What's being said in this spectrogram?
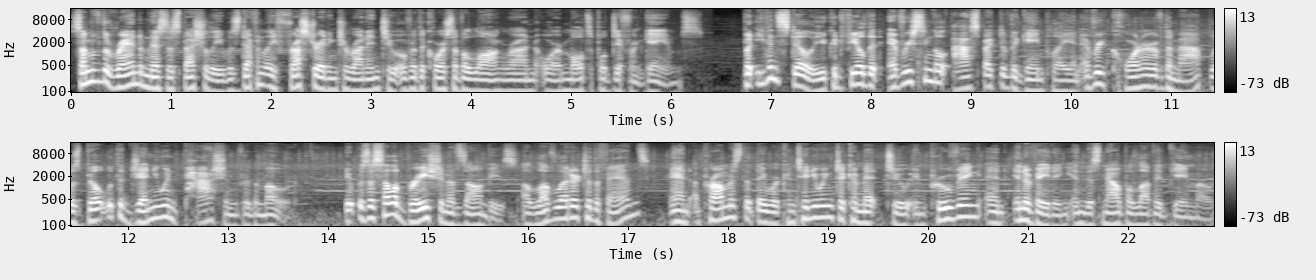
Some of the randomness, especially, was definitely frustrating to run into over the course of a long run or multiple different games. But even still, you could feel that every single aspect of the gameplay and every corner of the map was built with a genuine passion for the mode. It was a celebration of zombies, a love letter to the fans, and a promise that they were continuing to commit to improving and innovating in this now beloved game mode.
